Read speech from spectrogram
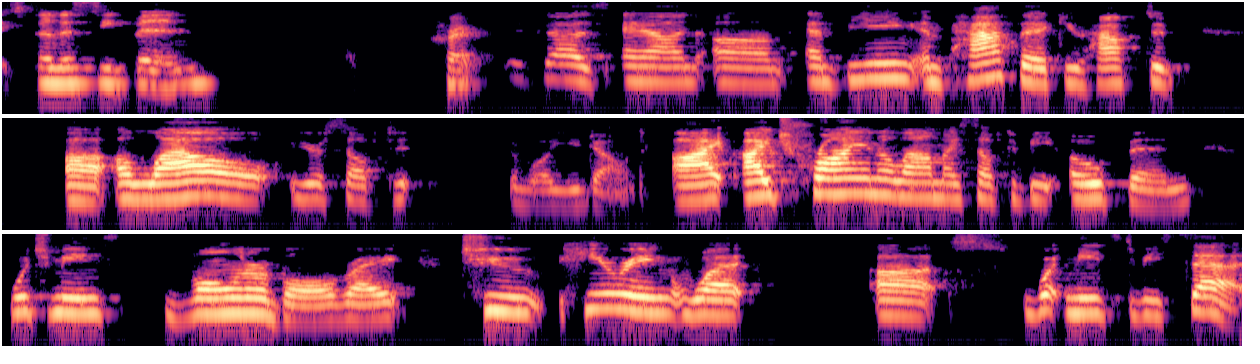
it's going to seep in. Correct. It does, and um, and being empathic, you have to uh, allow yourself to well you don't i i try and allow myself to be open which means vulnerable right to hearing what uh what needs to be said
